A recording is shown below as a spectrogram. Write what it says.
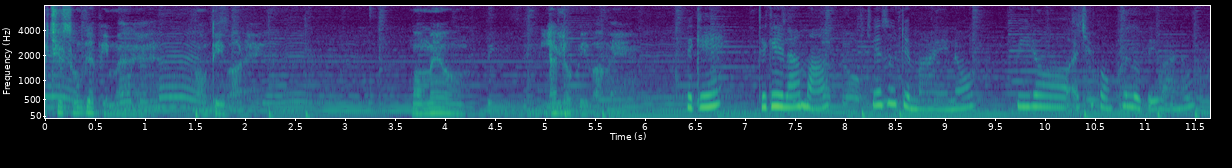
အချစ်ဆုံးဖြတ်ပြီးမှမောင်တိပါတယ်မောင်မဲကိုလက်လွတ်ပေးပါမယ်တကယ်တကယ်လားမောင်ကျေးဇူးတင်ပါတယ်နော်ပြီးတော့အချစ်ကိုခွင့်လို့ပေးပါနော်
